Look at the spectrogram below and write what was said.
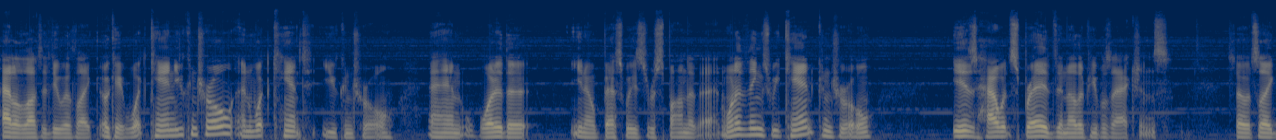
had a lot to do with like, okay, what can you control and what can't you control, and what are the you know best ways to respond to that. And one of the things we can't control is how it spreads in other people's actions. So it's like,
